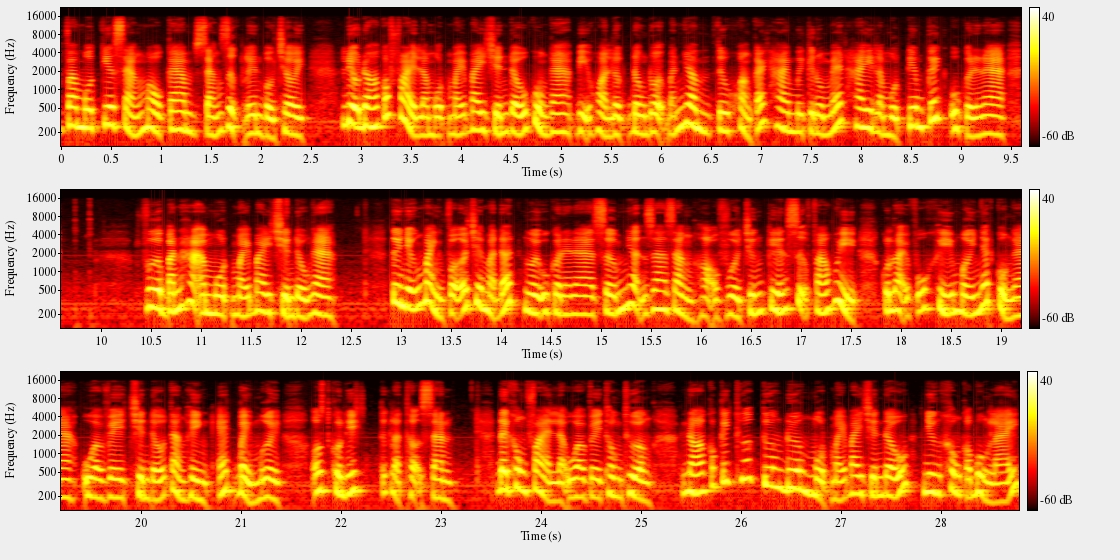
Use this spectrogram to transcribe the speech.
và một tia sáng màu cam sáng rực lên bầu trời. Liệu đó có phải là một máy bay chiến đấu của Nga bị hỏa lực đồng đội bắn nhầm từ khoảng cách 20 km hay là một tiêm kích Ukraine vừa bắn hạ một máy bay chiến đấu Nga. Từ những mảnh vỡ trên mặt đất, người Ukraine sớm nhận ra rằng họ vừa chứng kiến sự phá hủy của loại vũ khí mới nhất của Nga, UAV chiến đấu tàng hình S-70 Oskolik, tức là thợ săn. Đây không phải là UAV thông thường, nó có kích thước tương đương một máy bay chiến đấu nhưng không có buồng lái.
